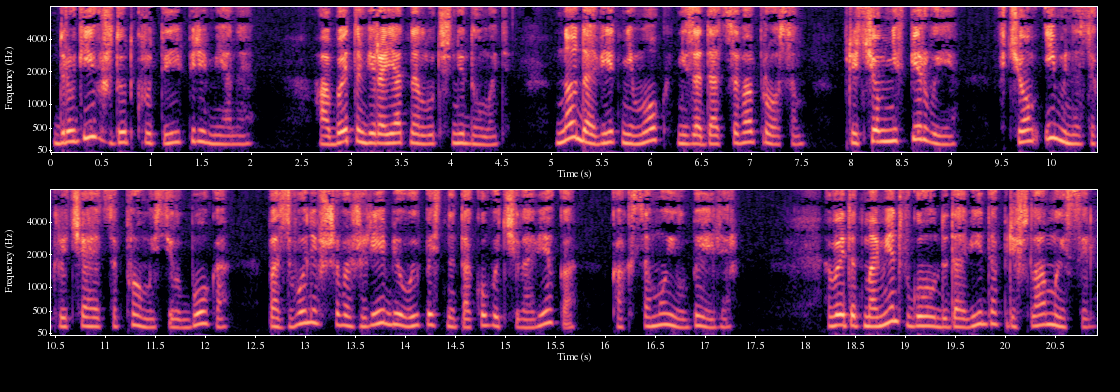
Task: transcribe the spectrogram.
других ждут крутые перемены. Об этом, вероятно, лучше не думать. Но Давид не мог не задаться вопросом, причем не впервые, в чем именно заключается промысел Бога, позволившего жребию выпасть на такого человека, как Самуил Бейлер. В этот момент в голову Давида пришла мысль,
